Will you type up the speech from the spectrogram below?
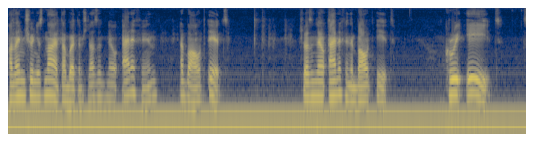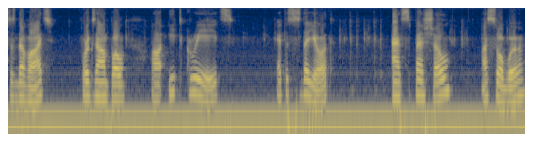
она ничего не знает об этом. She doesn't know anything about it. She doesn't know anything about it. Create. Создавать. For example, uh, it creates. Это создает. A special. Особую.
